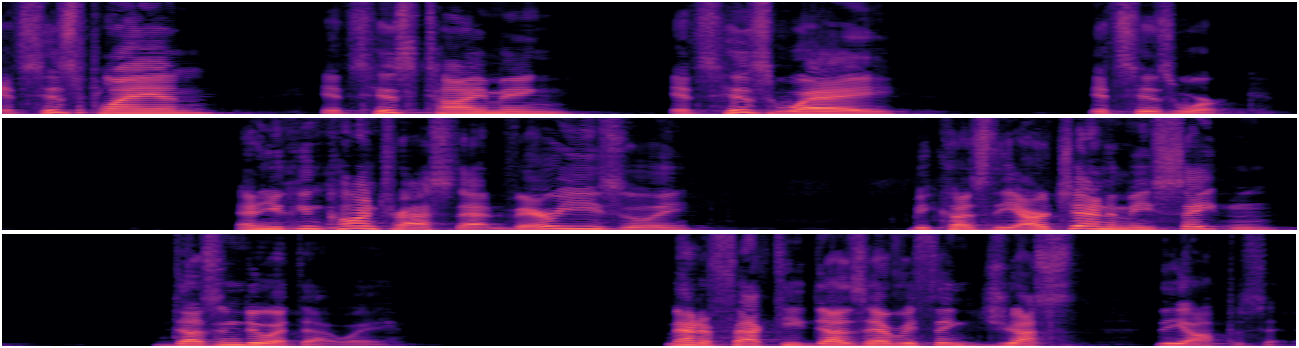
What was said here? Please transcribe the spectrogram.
It's his plan, it's his timing, it's his way, it's his work. And you can contrast that very easily because the archenemy, Satan, doesn't do it that way. Matter of fact, he does everything just the opposite.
